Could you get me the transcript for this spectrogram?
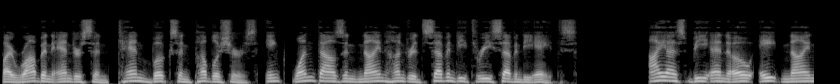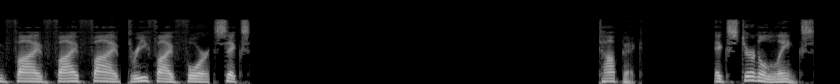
by Robin Anderson, Tan Books and Publishers, Inc., 1973 78 ISBN 0-89555-354-6 External links.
